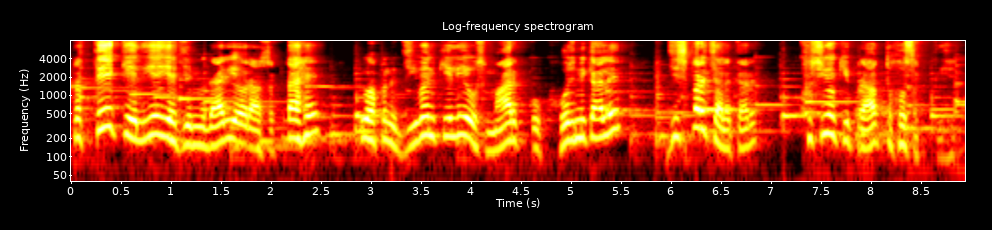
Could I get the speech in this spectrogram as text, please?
प्रत्येक के लिए यह ज़िम्मेदारी और आवश्यकता है कि वो अपने जीवन के लिए उस मार्ग को खोज निकाले, जिस पर चलकर खुशियों की प्राप्त हो सकती है।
